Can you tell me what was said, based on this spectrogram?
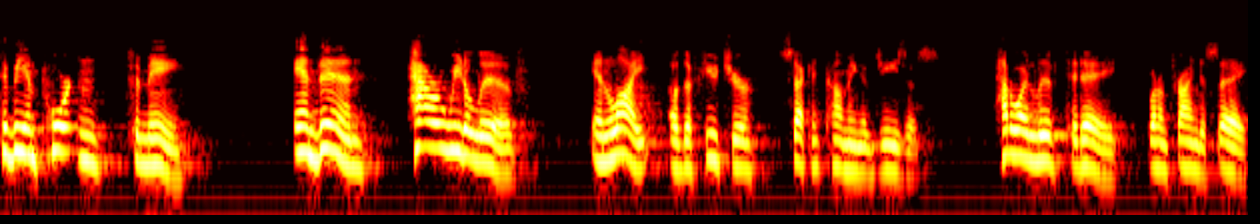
to be important to me? And then, how are we to live in light of the future second coming of Jesus? How do I live today? What I'm trying to say.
